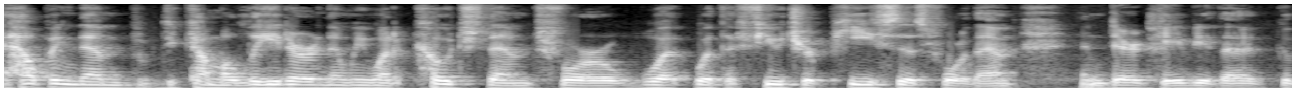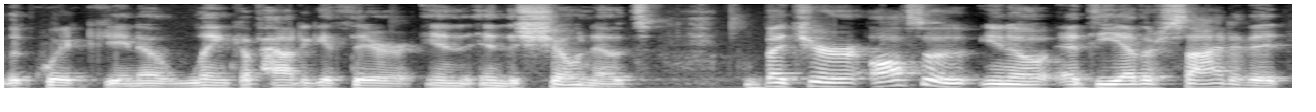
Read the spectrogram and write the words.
helping them become a leader, and then we want to coach them for what what the future piece is for them. And Derek gave you the the quick you know link of how to get there in in the show notes. But you're also you know at the other side of it,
